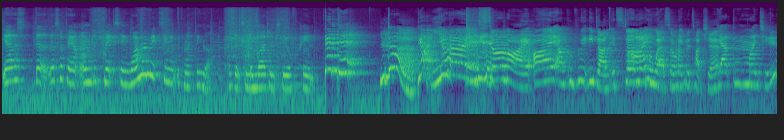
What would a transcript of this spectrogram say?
Yeah, that's that, that's okay. I'm just mixing. Why am I mixing it with my finger? Because it's an emergency of paint. Did it! You're done? Yeah. Yay! so am I. I am completely done. It's still a little wet, so I'm not going to touch it. Yeah, mine too.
